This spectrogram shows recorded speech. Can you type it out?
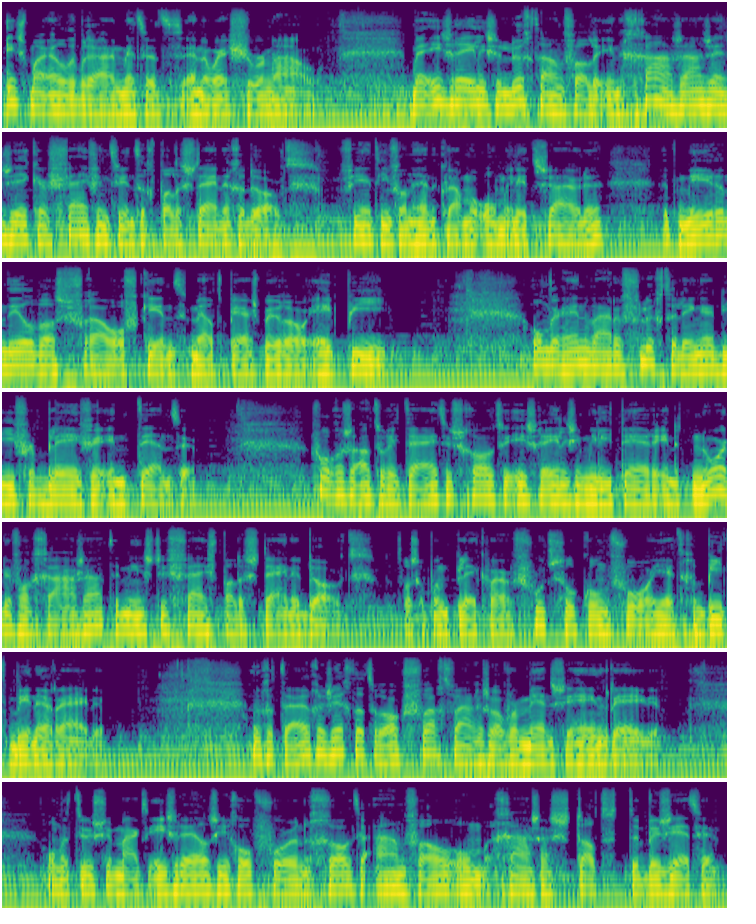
Ismaël de Bruin met het NOS Journaal. Bij Israëlische luchtaanvallen in Gaza zijn zeker 25 Palestijnen gedood. 14 van hen kwamen om in het zuiden. Het merendeel was vrouw of kind, meldt persbureau AP. Onder hen waren vluchtelingen die verbleven in tenten. Volgens autoriteiten schoten Israëlische militairen in het noorden van Gaza tenminste vijf Palestijnen dood. Het was op een plek waar voedselconvooien het gebied binnenrijden. Een getuige zegt dat er ook vrachtwagens over mensen heen reden. Ondertussen maakt Israël zich op voor een grote aanval om Gaza-stad te bezetten.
